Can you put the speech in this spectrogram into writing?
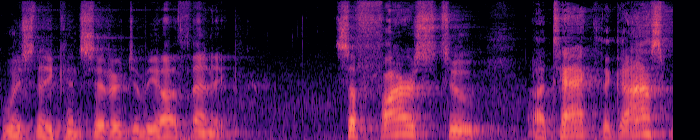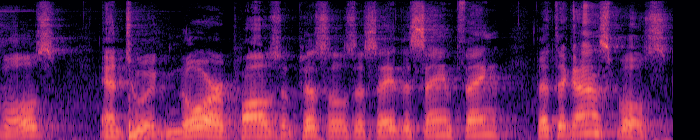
which they consider to be authentic. It's a farce to attack the Gospels and to ignore Paul's epistles to say the same thing that the Gospels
